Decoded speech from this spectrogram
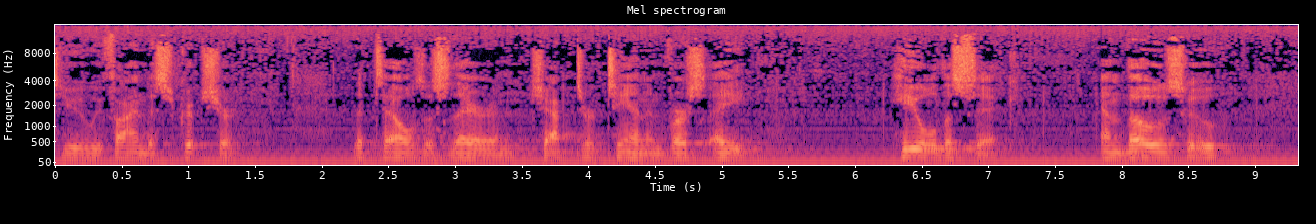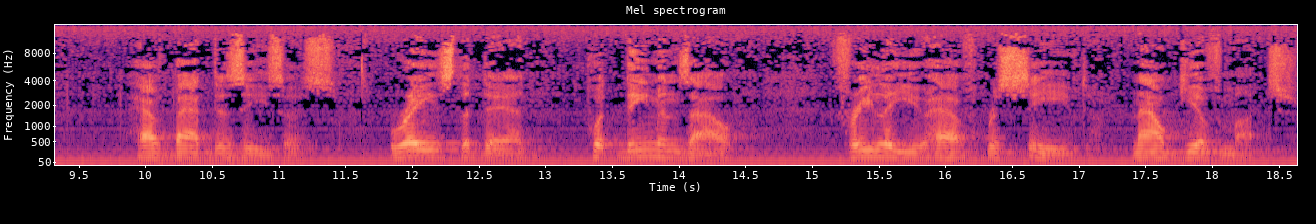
Matthew, we find a scripture that tells us there in chapter 10 and verse 8 heal the sick and those who have bad diseases, raise the dead, put demons out. Freely you have received, now give much.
